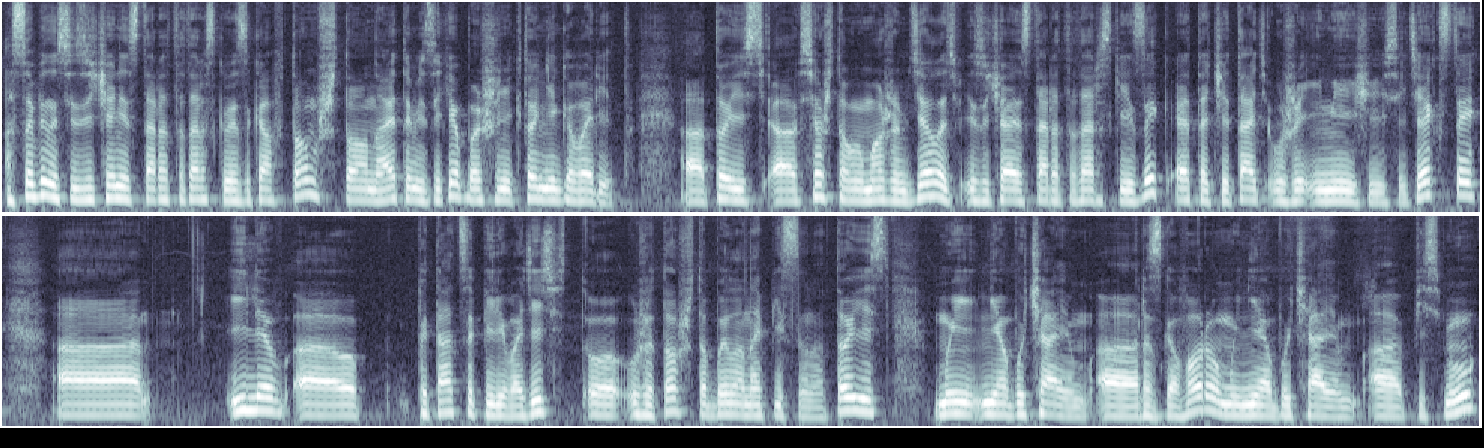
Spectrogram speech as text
Особенность изучения старотатарского языка в том, что на этом языке больше никто не говорит. А, то есть а, все, что мы можем делать, изучая старотатарский язык, это читать уже имеющиеся тексты а, или а, пытаться переводить уже то, что было написано. То есть мы не обучаем э, разговору, мы не обучаем э, письму,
